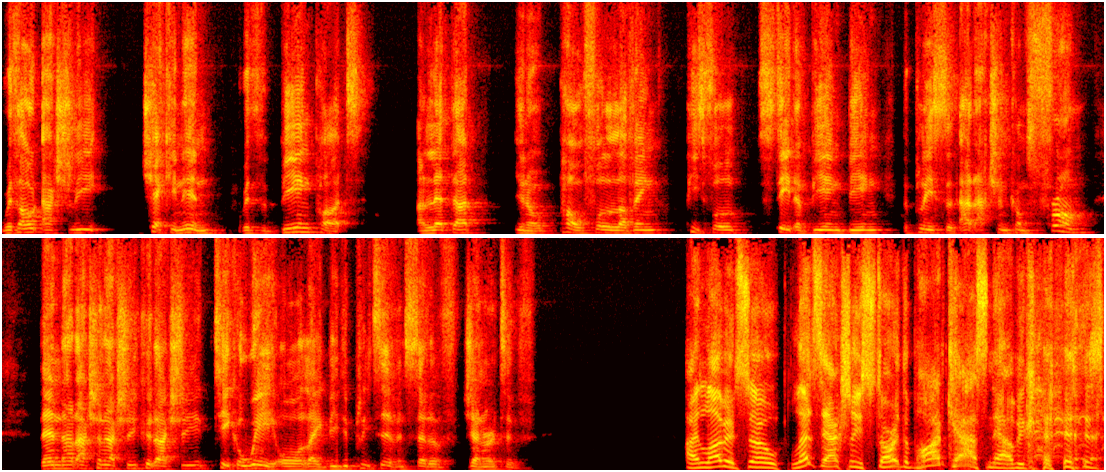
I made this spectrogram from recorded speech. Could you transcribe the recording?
without actually checking in with the being part and let that you know powerful loving peaceful state of being being the place that that action comes from then that action actually could actually take away or like be depletive instead of generative I love it. So let's actually start the podcast now because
